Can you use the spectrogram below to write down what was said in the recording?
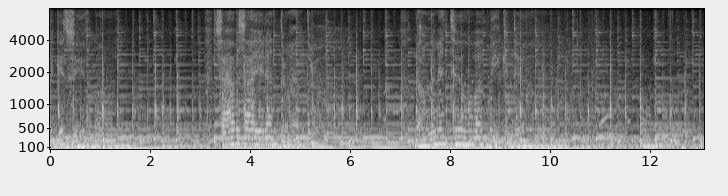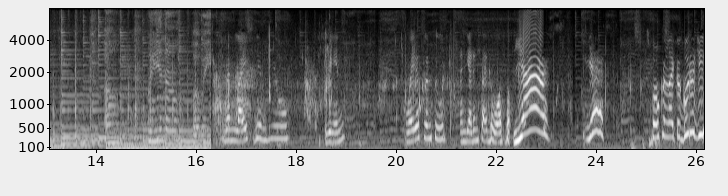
the crickets, see the moon. Side by side and through and through. No limit to what we can do. Oh, we know what we When life gives you rain, wear your swimsuit and get inside the water. Yes! Yes! Spoken like a Guruji.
